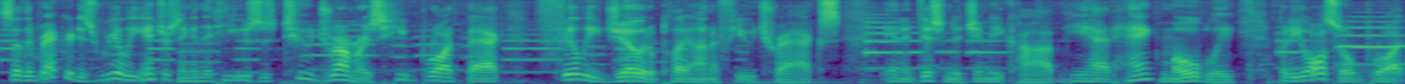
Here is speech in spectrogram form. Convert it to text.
So the record is really interesting in that he uses two drummers. He brought back Philly Joe to play on a few tracks, in addition to Jimmy Cobb. He had Hank Mobley, but he also brought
